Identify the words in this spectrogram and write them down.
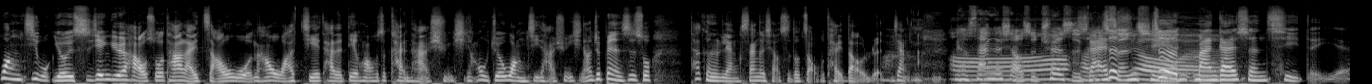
忘记我有时间约好说他要来找我，然后我要接他的电话或是看他的讯息，然后我就忘记他讯息，然后就变成是说他可能两三个小时都找不太到人这样子，两三个小时。确实该生气，这蛮该生气的耶。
